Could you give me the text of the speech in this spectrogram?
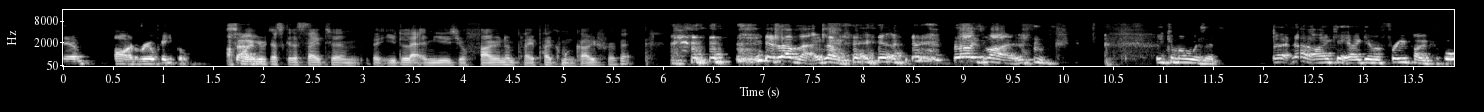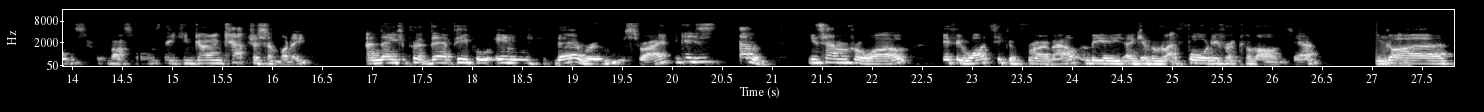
them on real people. I so thought you were just gonna say to him that you'd let him use your phone and play Pokemon Go for a bit. He'd love that. He'd love that. Blows mine. Become a wizard. But no, I, I give a free Pokeballs, Master Balls. They can go and capture somebody, and they can put their people in their rooms, right? You can just have them. You just have them for a while. If he wants, he can throw them out and be and give them like four different commands. Yeah, you got hmm. a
